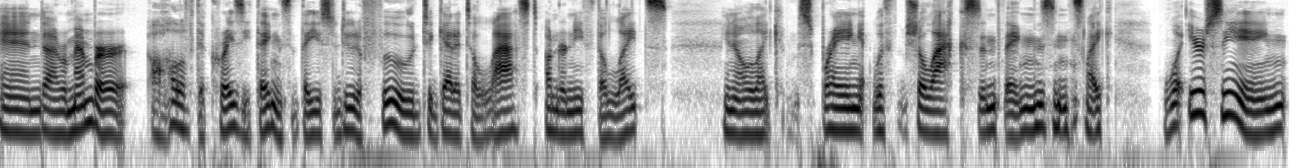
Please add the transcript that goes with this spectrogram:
And I remember all of the crazy things that they used to do to food to get it to last underneath the lights, you know, like spraying it with shellacs and things. And it's like, what you're seeing.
